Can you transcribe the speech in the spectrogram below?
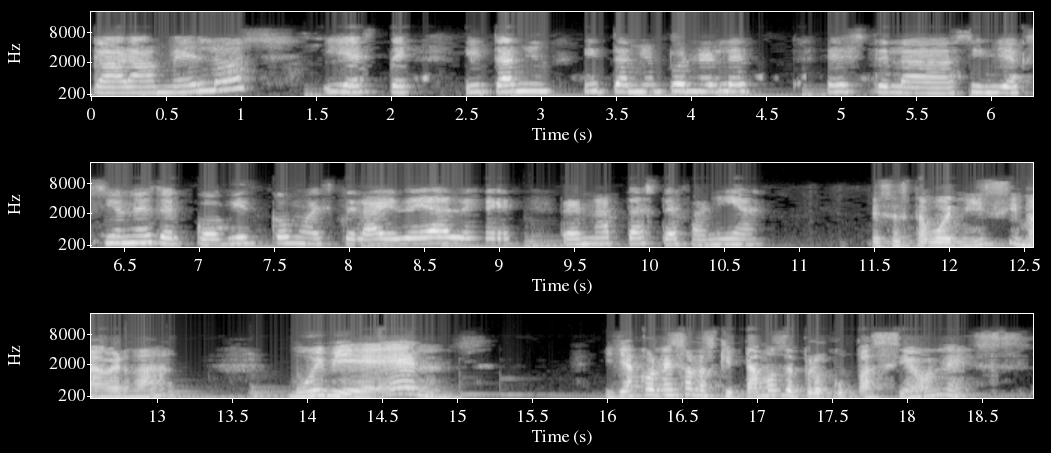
caramelos y este, y también, y también ponerle este las inyecciones del COVID como este la idea de Renata Estefanía. Esa está buenísima, ¿verdad? Muy bien. Y ya con eso nos quitamos de preocupaciones.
